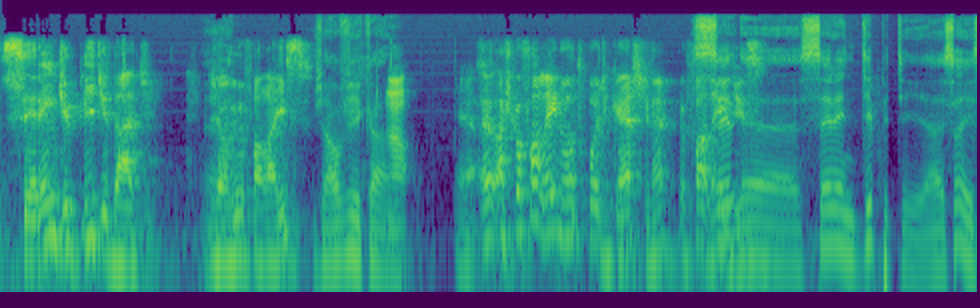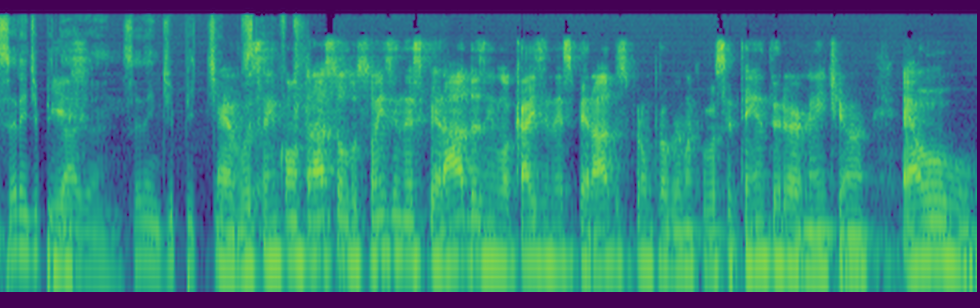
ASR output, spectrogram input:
serendipidade. É. Já ouviu falar isso? Já ouvi, cara. Não. É, eu acho que eu falei no outro podcast, né? Eu falei Ser, disso. É, serendipity, é isso aí, serendipidade. Isso. Serendipity. É, você encontrar soluções inesperadas em locais inesperados para um problema que você tem anteriormente. É o,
